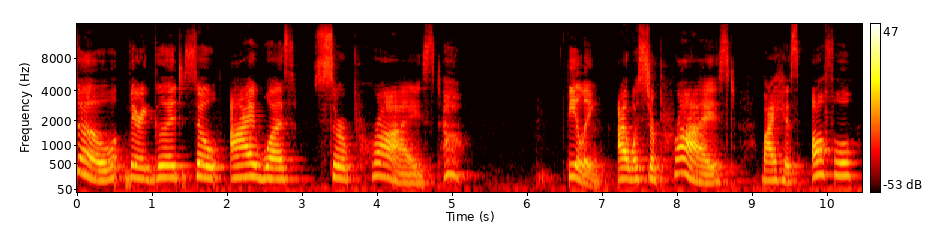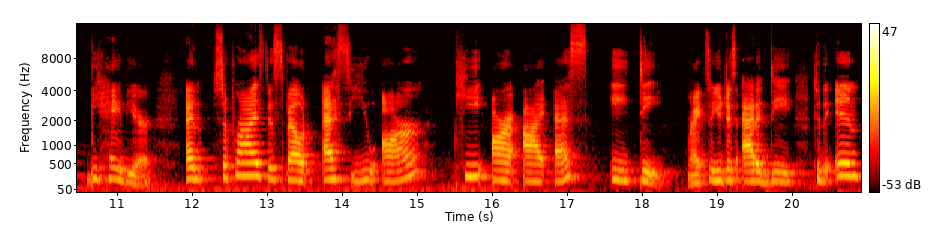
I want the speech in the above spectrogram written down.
So, very good. So, I was surprised. Feeling. I was surprised by his awful behavior. And surprised is spelled S U R P R I S E D, right? So you just add a D to the end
